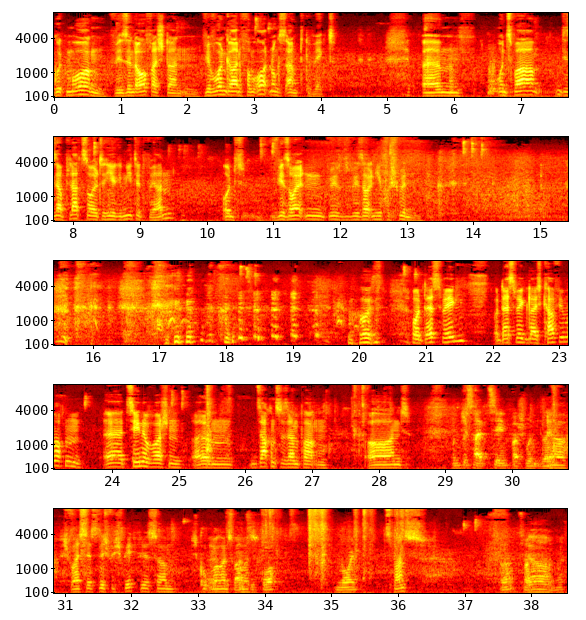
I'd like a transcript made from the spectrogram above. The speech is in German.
Guten Morgen, wir sind auferstanden. Wir wurden gerade vom Ordnungsamt geweckt. Ähm, und zwar, dieser Platz sollte hier gemietet werden. Und wir sollten, wir, wir sollten hier verschwinden. und, und deswegen, und deswegen gleich Kaffee machen, äh, Zähne waschen, ähm, Sachen zusammenpacken. Und Und bis halb zehn verschwunden sein. ja, ich weiß jetzt nicht, wie spät wir es haben. Ich guck mal ganz 20 kurz. vor. 9. 20. Ja, 20 Ja. vor, ne?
